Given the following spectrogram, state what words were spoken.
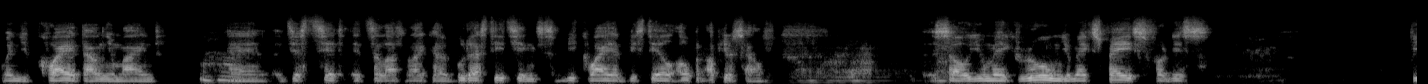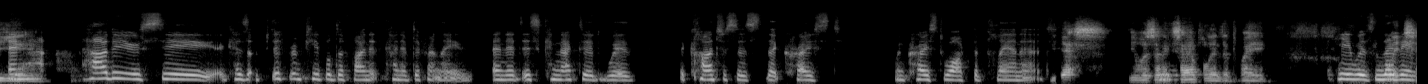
when you quiet down your mind uh-huh. and just sit. It's a lot like uh, Buddha's teachings be quiet, be still, open up yourself. So you make room, you make space for this being. And how do you see, because different people define it kind of differently, and it is connected with the consciousness that Christ, when Christ walked the planet. Yes, he was an example in that way. He was living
